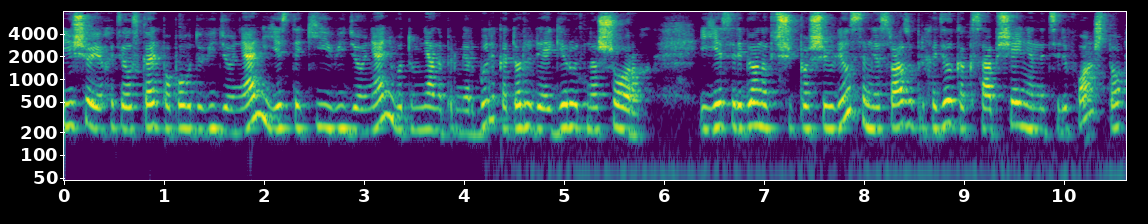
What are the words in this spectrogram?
И еще я хотела сказать по поводу видео няни. Есть такие видео няни, вот у меня, например, были, которые реагируют на шорох. И если ребенок чуть-чуть пошевелился, мне сразу приходило как сообщение на телефон, что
